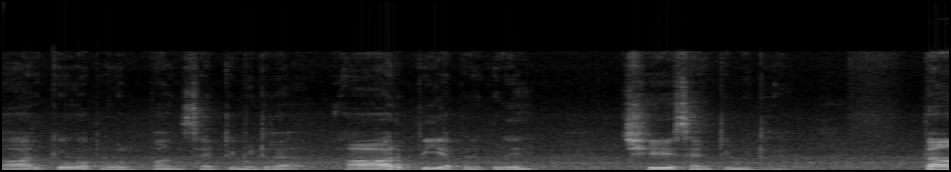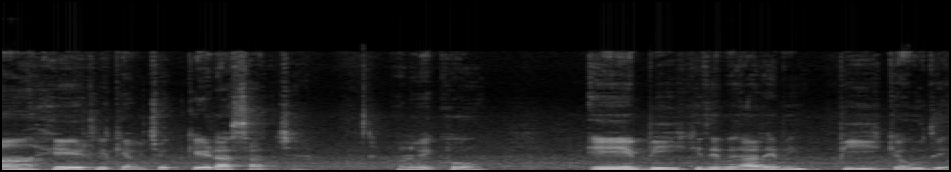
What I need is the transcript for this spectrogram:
ਆਰ ਕਿਊ ਆਪਣੇ ਕੋਲ 5 ਸੈਂਟੀਮੀਟਰ ਹੈ। ਆਰ ਪੀ ਆਪਣੇ ਕੋਲੇ 6 ਸੈਂਟੀਮੀਟਰ ਹੈ। ਤਾਂ ਹੇਠ ਲਿਖਿਆਂ ਵਿੱਚੋਂ ਕਿਹੜਾ ਸੱਚ ਹੈ? ਹੁਣ ਵੇਖੋ ਏ AB ਕਿਹਦੇ ਬਰਾਬਰ ਹੈ ਵੀ ਕਿਊ ਦੇ।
